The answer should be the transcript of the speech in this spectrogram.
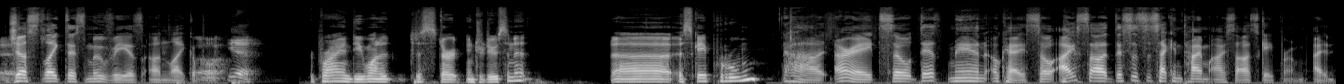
uh, Just like this movie is unlikable. uh, yeah, Brian, do you want to just start introducing it? Uh, escape room. Ah, all right. So this man, okay. So I saw this is the second time I saw Escape Room. I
